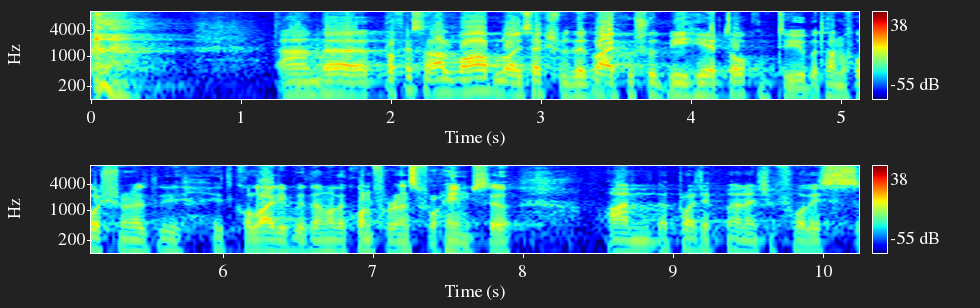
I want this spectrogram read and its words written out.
and uh, Professor Alvo Aabloo is actually the guy who should be here talking to you, but unfortunately it collided with another conference for him. So I'm the project manager for this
